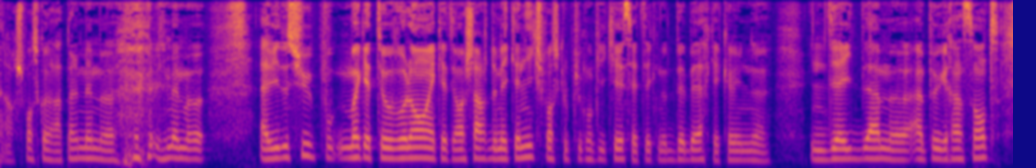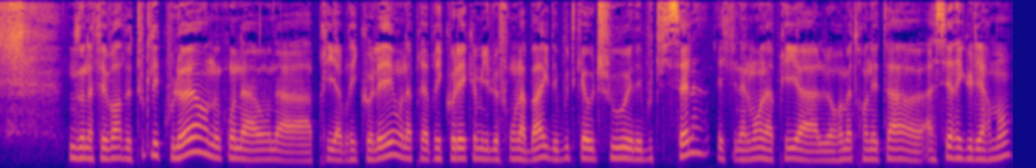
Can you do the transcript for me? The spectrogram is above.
Alors je pense qu'on n'aura pas le même, euh, les mêmes euh, avis dessus. Moi qui étais au volant et qui était en charge de mécanique, je pense que le plus compliqué, c'était que notre bébert, qui est quand même une, une vieille dame euh, un peu grinçante, nous en a fait voir de toutes les couleurs. Donc on a, on a appris à bricoler, on a appris à bricoler comme ils le font là-bas, avec des bouts de caoutchouc et des bouts de ficelle. Et finalement, on a appris à le remettre en état assez régulièrement.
